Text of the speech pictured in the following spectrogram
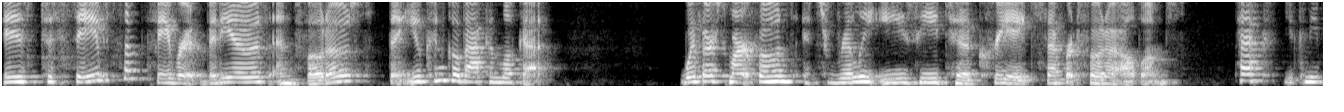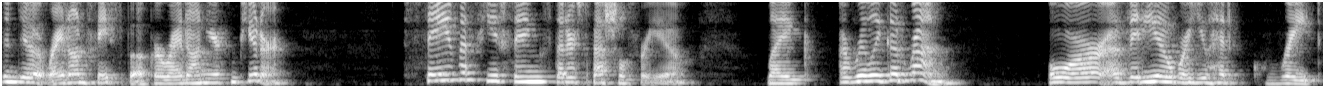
is to save some favorite videos and photos that you can go back and look at. With our smartphones, it's really easy to create separate photo albums. Heck, you can even do it right on Facebook or right on your computer. Save a few things that are special for you, like a really good run or a video where you had great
